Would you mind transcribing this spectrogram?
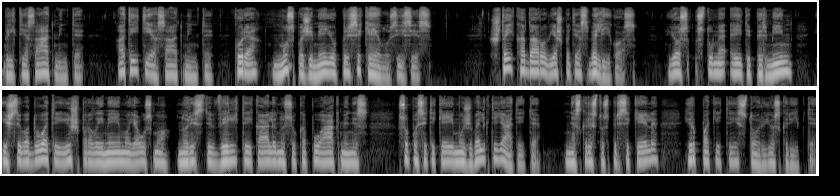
vilties atmintį, ateities atmintį, kurią mus pažymėjo prisikėlusysis Štai ką daro viešpaties Velykos. Jos stumia eiti pirmin, išsivaduoti iš pralaimėjimo jausmo, nuristi viltį įkalinusių kapų akmenis, su pasitikėjimu žvelgti į ateitį, nes Kristus prisikėlė ir pakeitė istorijos kryptį.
